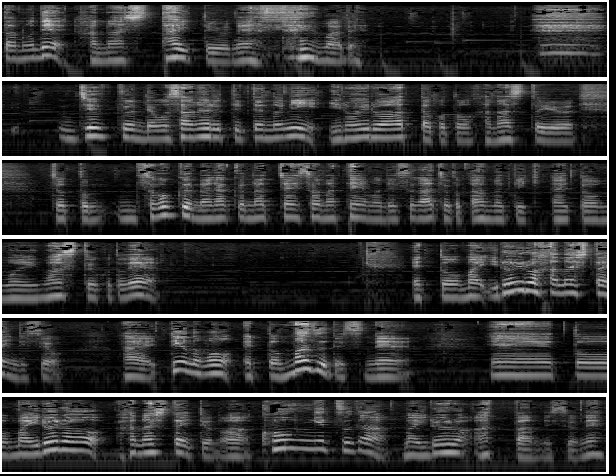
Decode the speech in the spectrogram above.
たので話したいというね、テーマで。10分で収めるって言ってるのにいろいろあったことを話すというちょっとすごく長くなっちゃいそうなテーマですがちょっと頑張っていきたいと思います。ということで。えっとまあいろいろ話したいんですよ。はい、っていうのも、えっと、まずですねえー、っとまあいろいろ話したいっていうのは今月がまあいろいろあったんですよね。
